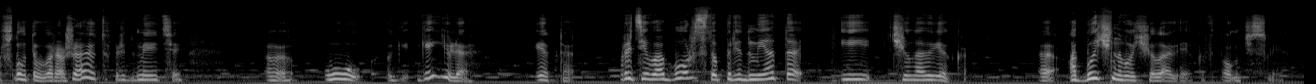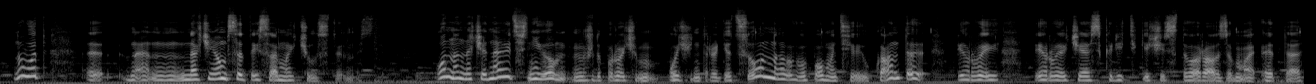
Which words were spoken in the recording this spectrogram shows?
что-то выражают в предмете. У Гегеля это противоборство предмета и человека, э, обычного человека в том числе. Ну вот э, начнем с этой самой чувственности. Он начинает с нее, между прочим, очень традиционно. Вы помните, у Канта первый, первая часть критики чистого разума – это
